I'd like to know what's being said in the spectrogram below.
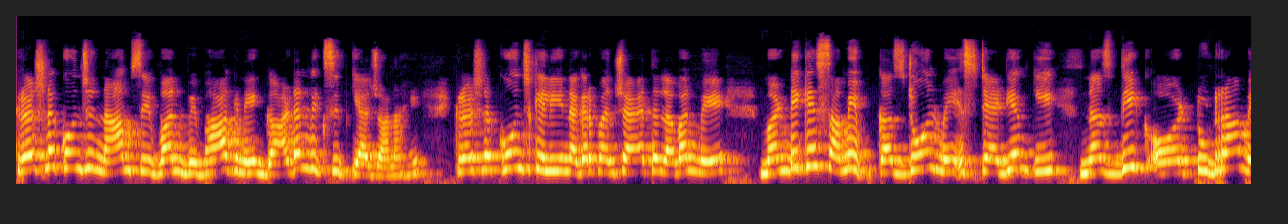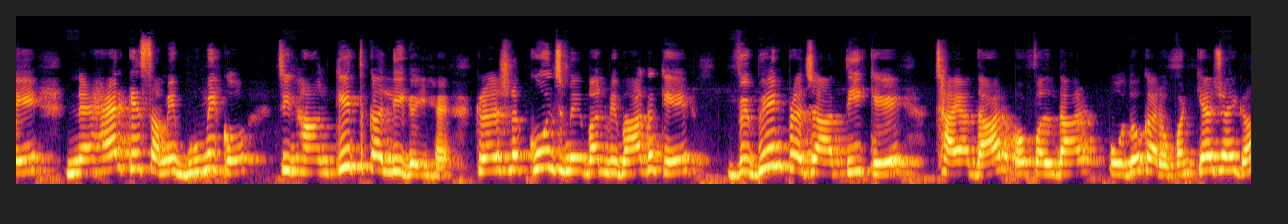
कृष्ण कुंज नाम से वन विभाग ने गार्डन विकसित किया जाना है। कृष्ण कुंज के लिए नगर पंचायत लवन में मंडी के समीप कसडोल में स्टेडियम की नज़दीक और टुडरा में नहर के समीप भूमि को चिन्हांकित कर ली गई है। कृष्ण कुंज में वन विभाग के विभिन्न प्रजाति के छायादार और फलदार पौधों का रोपण किया जाएगा।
